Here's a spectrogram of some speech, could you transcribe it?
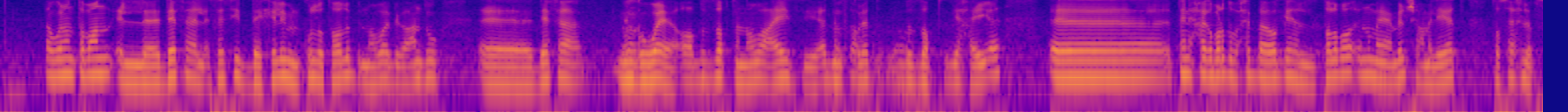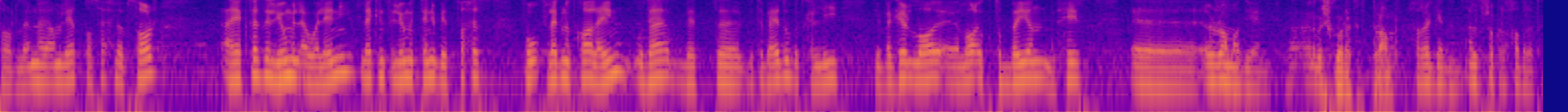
اولا طبعا الدافع الأساسي الداخلي من كل طالب إن هو بيبقى عنده آه، دافع من جواه. آه بالظبط إن هو عايز يقدم في كليات بالظبط دي حقيقة. آه، تاني حاجة برضو بحب أوجه الطلبه إنه ما يعملش عمليات تصحيح الإبصار لأن عمليات تصحيح الإبصار هيجتاز اليوم الأولاني لكن في اليوم الثاني بيتفحص فوق في لجنة قاع العين وده بت بتبعده بتخليه يبقى غير لا- لائق طبيا من حيث آه، الرمد يعني. أنا بشكرك يا دكتور عمرو. حضرتك جدا. ألف شكر لحضرتك.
